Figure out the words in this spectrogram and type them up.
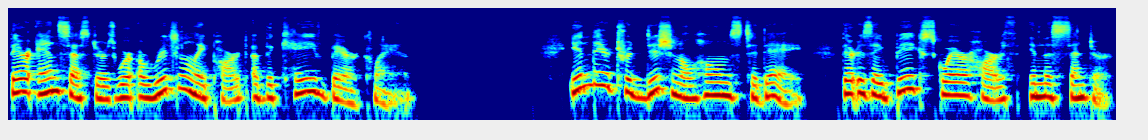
Their ancestors were originally part of the Cave Bear clan. In their traditional homes today, there is a big square hearth in the center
